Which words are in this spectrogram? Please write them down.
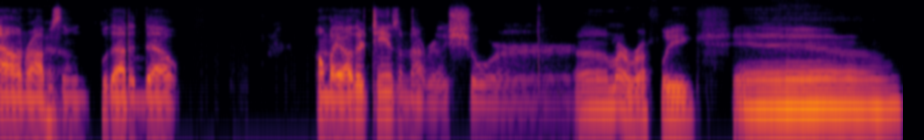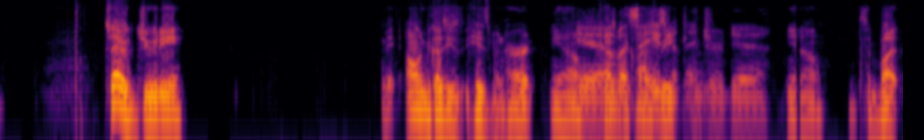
Allen Robinson, without a doubt. On my other teams, I'm not really sure. Uh, my rough league. Yeah. Derek Jeudy. Only because he's he's been hurt, you know. yeah, I was about to say he's week, been injured. Yeah. you know. So, but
